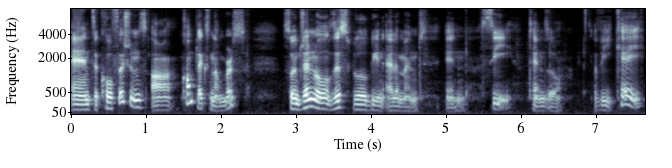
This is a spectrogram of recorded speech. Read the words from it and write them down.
and the coefficients are complex numbers. So in general, this will be an element in C tensor vk,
